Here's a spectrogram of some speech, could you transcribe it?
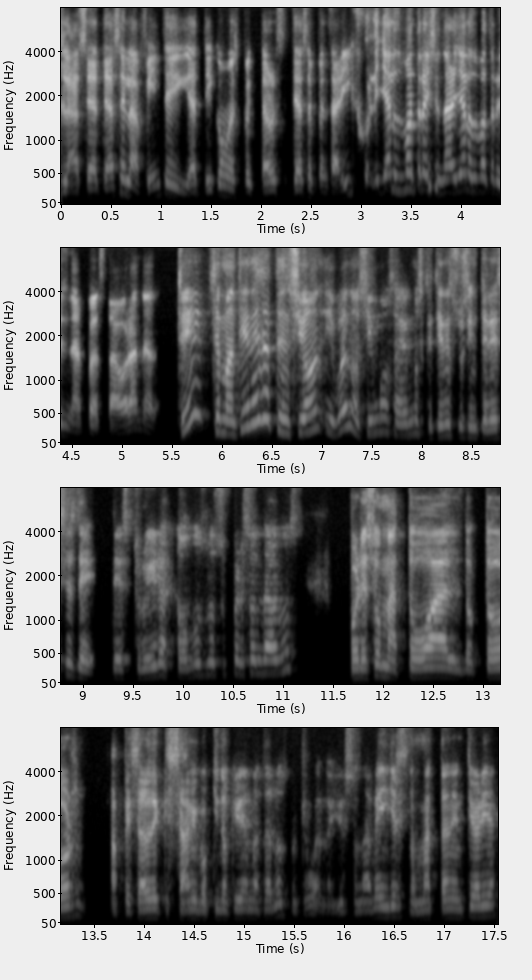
la, o sea, te hace la finta y a ti como espectador sí te hace pensar, híjole, ya los va a traicionar, ya los va a traicionar, pero hasta ahora nada. Sí, se mantiene esa tensión y bueno, Simo sabemos que tiene sus intereses de destruir a todos los super soldados, por eso mató al doctor, a pesar de que Sam y Bucky no querían matarlos, porque bueno, ellos son Avengers, no matan en teoría,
